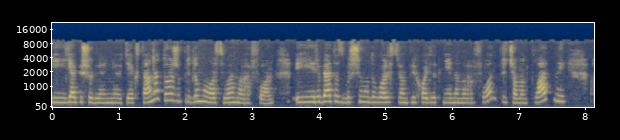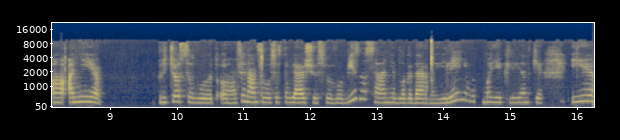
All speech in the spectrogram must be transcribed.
и я пишу для нее текст, а она тоже придумала свой марафон. И ребята с большим удовольствием приходят к ней на марафон, причем он платный. А, они причесывают а, финансовую составляющую своего бизнеса, они благодарны Елене, вот моей клиентке, и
